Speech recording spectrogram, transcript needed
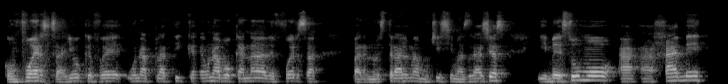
con fuerza. Yo que fue una plática, una bocanada de fuerza para nuestra alma. Muchísimas gracias. Y me sumo a, Jaime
